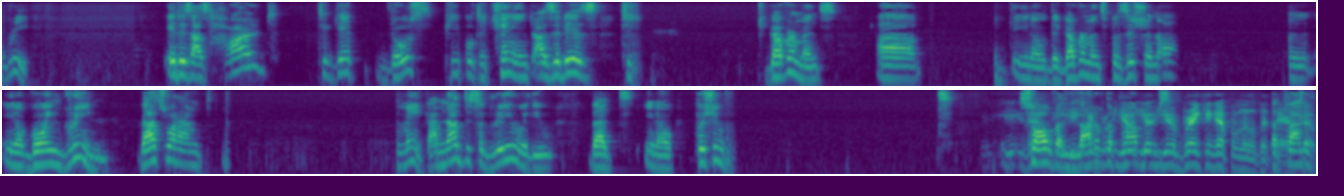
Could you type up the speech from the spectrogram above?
agree. It is as hard to get those people to change as it is to governments uh, you know the government's position on you know, going green. That's what I'm make. I'm not disagreeing with you that you know pushing solve a lot of the problems. You're, breaking up a little bit the there. So.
